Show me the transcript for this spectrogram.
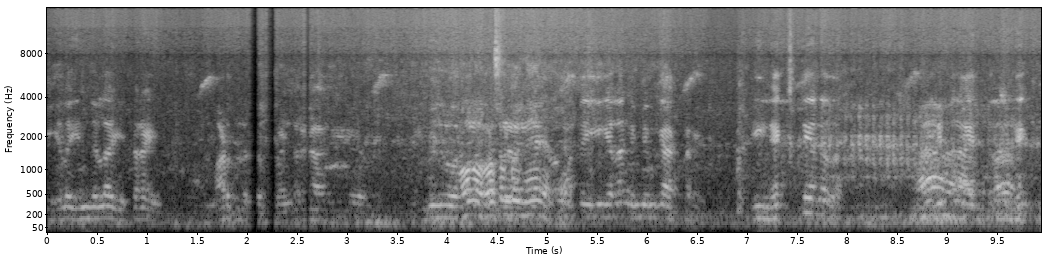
ಈಗೆಲ್ಲ ಹಿಂದೆಲ್ಲ ಈ ತರ ಮಾಡ್ತಿದ್ರು ಬೆಂಡರ್ ಈಗೆಲ್ಲ ನಿಮ್ ನಿಮ್ಗೆ ಆಗ್ತಾರೆ. ಈಗ ನೆಕ್ಸ್ಟ್ ಏನದ? ನೆಕ್ಸ್ಟ್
